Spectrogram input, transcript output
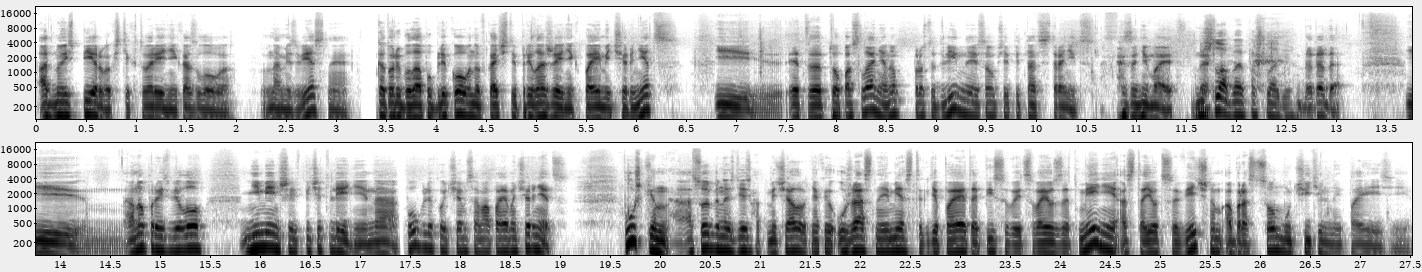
одно из первых стихотворений Козлова, нам известное, которое было опубликовано в качестве приложения к поэме «Чернец», и это то послание, оно просто длинное, само все 15 страниц занимает. Не да. слабое послание. Да-да-да. И оно произвело не меньшее впечатление на публику, чем сама поэма «Чернец». Пушкин особенно здесь отмечал вот некое ужасное место, где поэт описывает свое затмение, остается вечным образцом мучительной поэзии.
